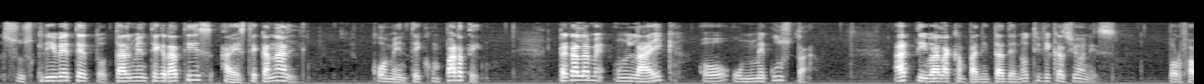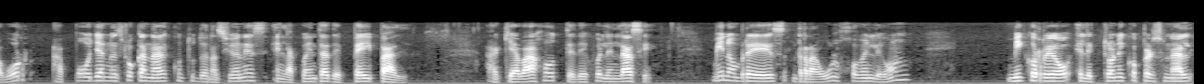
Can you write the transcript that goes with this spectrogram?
suscríbete totalmente gratis a este canal. Comenta y comparte. Regálame un like o un me gusta. Activa la campanita de notificaciones. Por favor, Apoya nuestro canal con tus donaciones en la cuenta de PayPal. Aquí abajo te dejo el enlace. Mi nombre es Raúl Joven León. Mi correo electrónico personal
